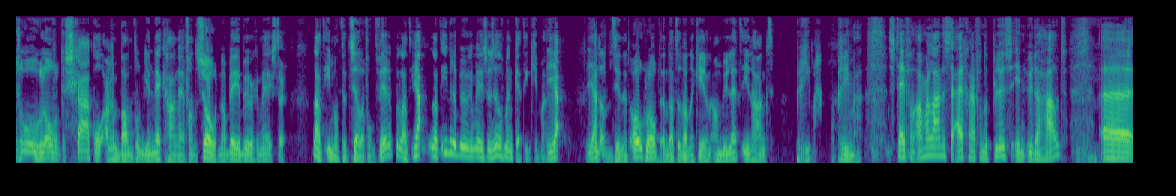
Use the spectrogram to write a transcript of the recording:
Zo'n ongelofelijke schakelarmband om je nek hangen. Van zo, nou ben je burgemeester. Laat iemand het zelf ontwerpen. Laat, i- Ja. laat iedere burgemeester zelf maar een kettingje maken. Ja, ja. En dat het in het oog loopt en dat er dan een keer een amulet in hangt. Prima. Prima. Stefan Ammerlaan is de eigenaar van de Plus in Udenhout. Eh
